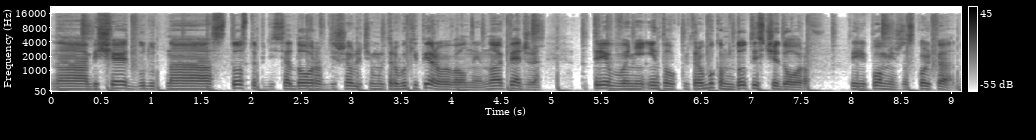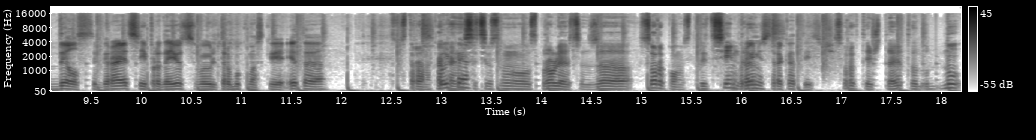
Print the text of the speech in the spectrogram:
обещают будут на 100-150 долларов дешевле, чем ультрабуки первой волны. Но опять же, требования Intel к ультрабукам до 1000 долларов. Ты помнишь, за сколько Dell собирается и продает свой ультрабук в Москве? Это Странно, Сколько? как они с этим ну, справляются? За 40, по-моему, 37, В районе да? 40 тысяч. 40 тысяч, да, это, ну,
